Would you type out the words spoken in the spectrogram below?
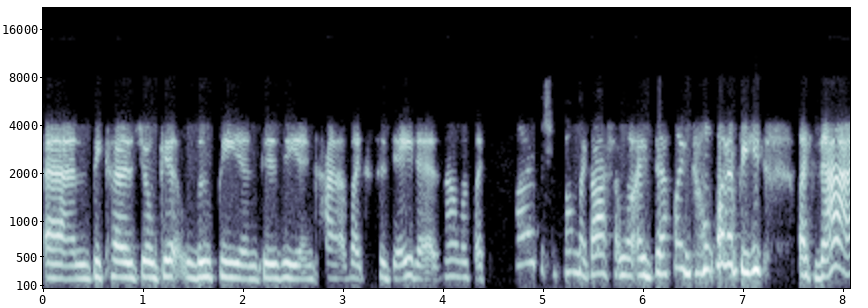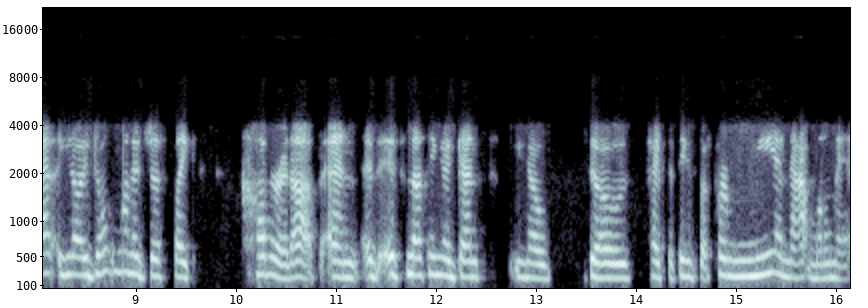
and because you'll get loopy and dizzy and kind of like sedated. And I was like, what? Oh my gosh. Well, I definitely don't want to be like that. You know, I don't want to just like cover it up. And it, it's nothing against, you know, those types of things. But for me in that moment,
